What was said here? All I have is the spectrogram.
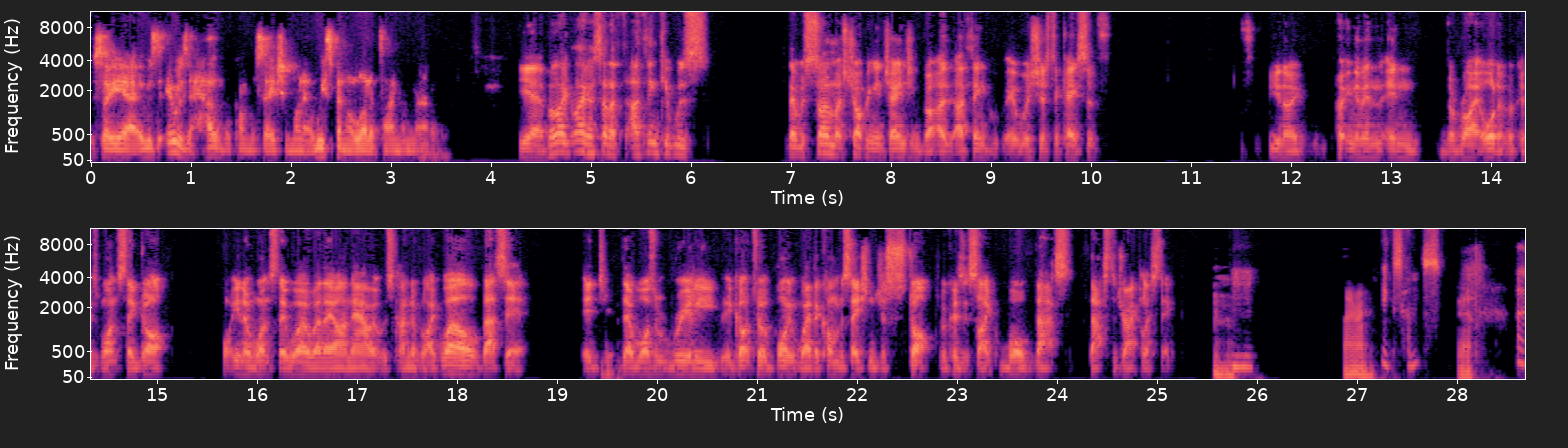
so yeah, it was it was a hell of a conversation, wasn't it? We spent a lot of time on that. Yeah, but like like I said, I, th- I think it was there was so much chopping and changing, but I, I think it was just a case of you know putting them in in the right order because once they got you know once they were where they are now, it was kind of like well that's it. It there wasn't really it got to a point where the conversation just stopped because it's like well that's that's the track listing. All right. Makes sense. Yeah. Uh,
